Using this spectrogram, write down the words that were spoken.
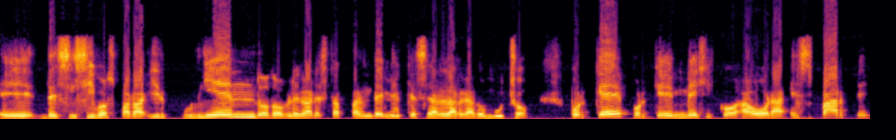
eh, decisivos para ir pudiendo doblegar esta pandemia que se ha alargado mucho. ¿Por qué? Porque México ahora es parte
